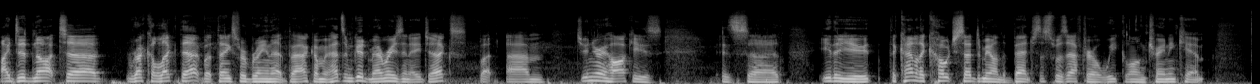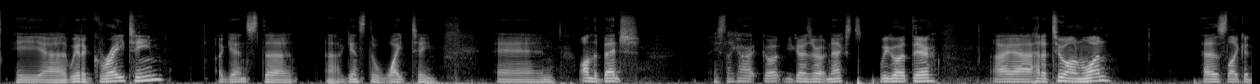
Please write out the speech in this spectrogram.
I did not uh, recollect that, but thanks for bringing that back. I mean, I had some good memories in Ajax, but um, junior hockey is, is uh, either you. The kind of the coach said to me on the bench. This was after a week long training camp. He uh, we had a gray team against the uh, against the white team, and on the bench, he's like, "All right, go. You guys are out next. We go out there." I uh, had a two on one as like a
